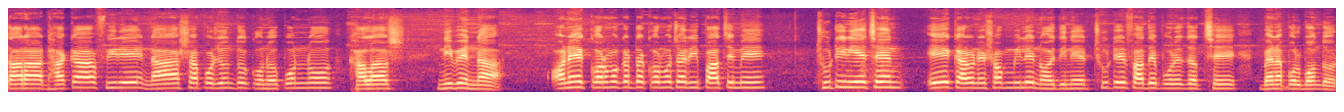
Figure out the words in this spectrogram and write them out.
তারা ঢাকা ফিরে না আসা পর্যন্ত কোনো পণ্য খালাস নেবেন না। অনেক কর্মকর্তা কর্মচারী পাঁচে মে ছুটি নিয়েছেন। এ কারণে সব মিলে নয় দিনের ছুটের ফাঁদে পড়ে যাচ্ছে বেনাপোল বন্দর।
